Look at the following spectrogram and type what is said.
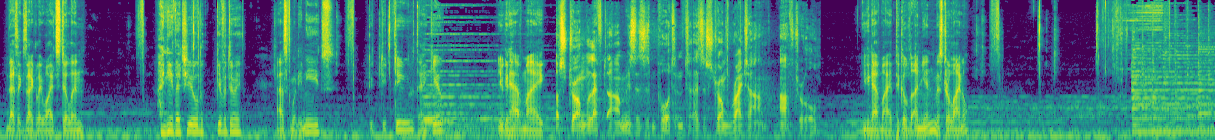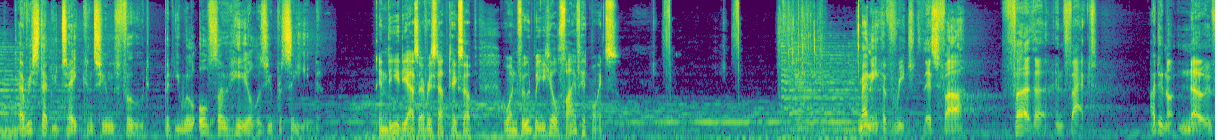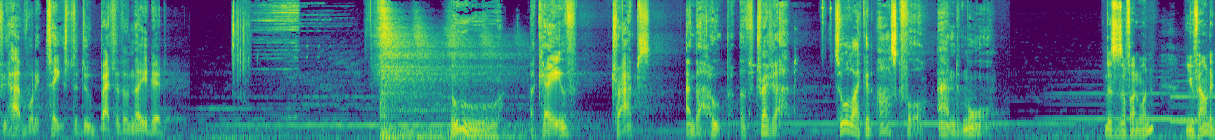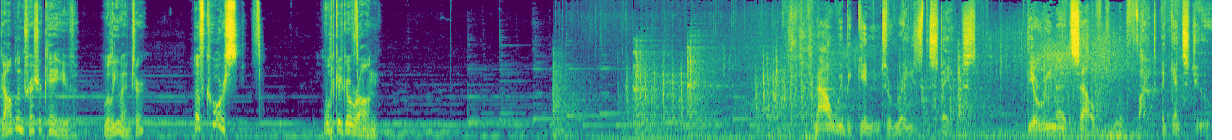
That's exactly why it's still in. I need that shield. Give it to me. Ask him what he needs. Do do do. Thank you. You can have my. A strong left arm is as important as a strong right arm, after all. You can have my pickled onion, Mr. Lionel. Every step you take consumes food, but you will also heal as you proceed. Indeed, yes. Every step takes up one food, but you heal five hit points. Many have reached this far. Further, in fact. I do not know if you have what it takes to do better than they did. Ooh. A cave, traps, and the hope of treasure. It's all I could ask for, and more. This is a fun one. You found a goblin treasure cave. Will you enter? Of course! What could go wrong? Now we begin to raise the stakes. The arena itself will fight against you.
